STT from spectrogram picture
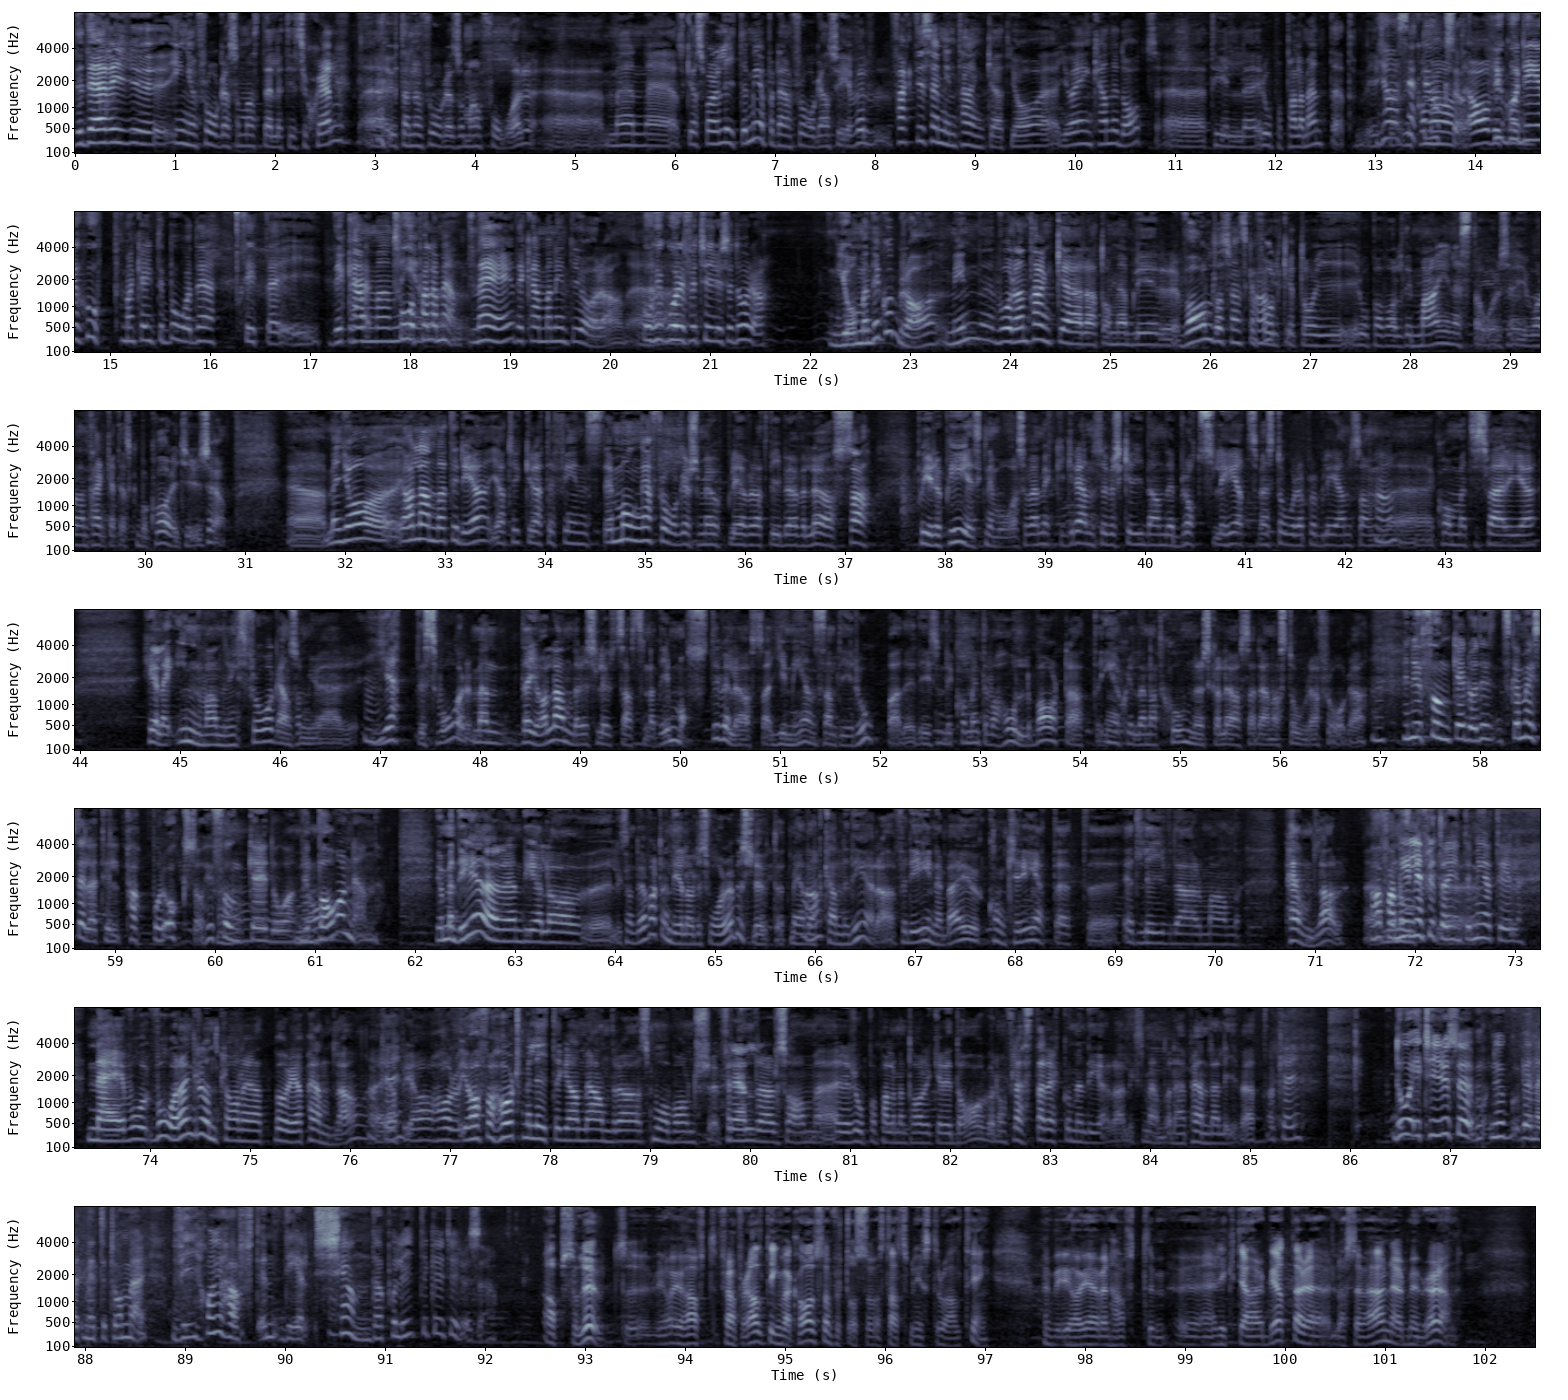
Det där är ju ingen fråga som man ställer till sig själv eh, utan en fråga som man får. Eh, men eh, ska jag svara lite mer på den frågan så är väl faktiskt min tanke att jag, jag är en kandidat till Europaparlamentet. Vi, jag har sett det också. Ha, ja, Hur går det ihop? Man kan ju inte både sitta i det kan man, två parlament. Nej, det kan man inte göra. Och hur går det för Tyresö då? då? Jo men det går bra. Min, våran tanke är att om jag blir vald av svenska ja. folket då i Europavalet i maj nästa år så är ju våran tanke att jag ska bo kvar i Tyresö. Uh, men jag, jag har landat i det. Jag tycker att det finns det är många frågor som jag upplever att vi behöver lösa på europeisk nivå. Så vi har mycket gränsöverskridande brottslighet som är stora problem som ja. uh, kommer till Sverige hela invandringsfrågan som ju är mm. jättesvår men där jag landar i slutsatsen att det måste vi lösa gemensamt i Europa. Det, det, det kommer inte vara hållbart att enskilda nationer ska lösa denna stora fråga. Mm. Men hur funkar det då? Det ska man ju ställa till pappor också. Hur funkar mm. det då med ja. barnen? Ja men det är en del av, liksom, det har varit en del av det svåra beslutet med ja. att kandidera. För det innebär ju konkret ett, ett liv där man pendlar. Aha, familjen flyttar inte med till? Nej, vår, våran grundplan är att börja pendla. Okay. Jag, jag, har, jag har förhört mig lite grann med andra småbarnsföräldrar som är Europaparlamentariker idag och de flesta rekommenderar liksom ändå det här pendlarlivet. Okay. Då i Tyresö, nu vänder jag mig till Tom här, vi har ju haft en del kända politiker i Tyresö. Absolut, vi har ju haft framförallt Ingvar Carlsson förstås som var statsminister och allting. Men vi har ju även haft eh, en riktig arbetare, Lasse Werner, muraren,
